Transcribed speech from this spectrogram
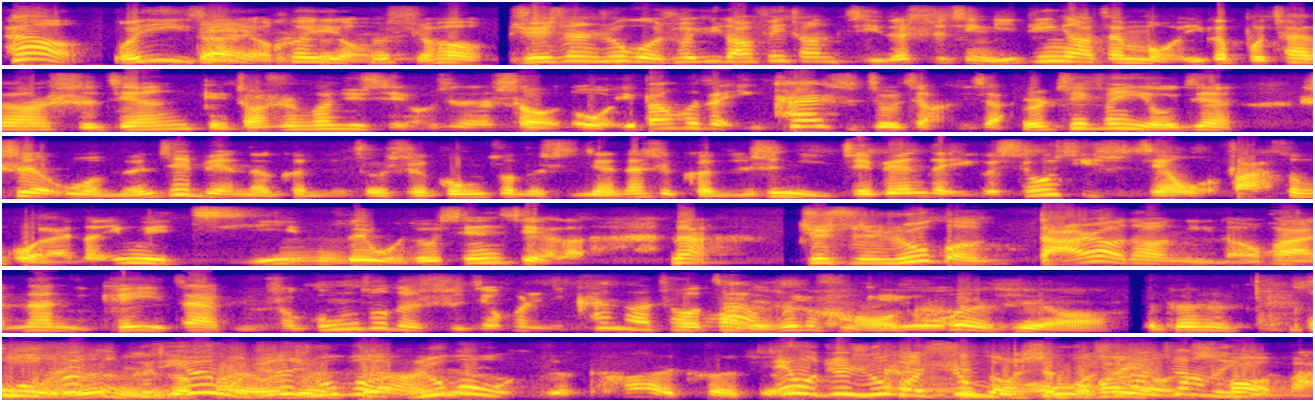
还有，我以前也会有时候，学生如果说遇到非常急的事情，一定要在某一个不恰当的时间给招生官去写邮件的时候，我一般会在一开始就讲一下，比如这份邮件是我们这边的，可能就是工作的时间，但是可能是你这边的一个休息时间，我发送过来的，因为急，所以我就先写了。那就是如果打扰到你的话，那你可以在比如说工作的时间，或者你看到之后再哇，回你这个好复给我。客气哦，我真是，我觉得你很客气因为我觉得如果如果我也太客气了，因为我觉得如果是我，总是我收到这样的邮错嘛。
